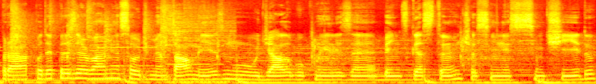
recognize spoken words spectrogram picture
para poder preservar a minha saúde mental mesmo. O diálogo com eles é bem desgastante assim nesse sentido.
